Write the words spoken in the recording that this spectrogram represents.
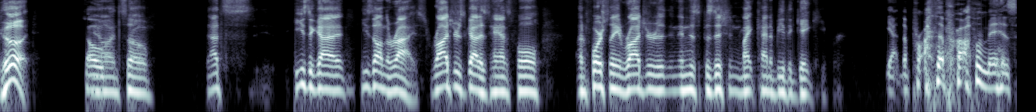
good. so you know, and so that's he's a guy he's on the rise. Roger's got his hands full. Unfortunately, Roger in, in this position might kind of be the gatekeeper. yeah, the pro- the problem is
